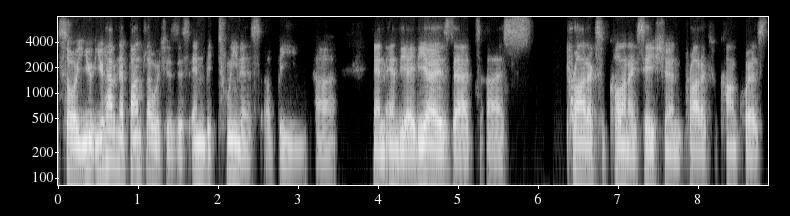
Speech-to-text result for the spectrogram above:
so you you have Nepantla, which is this in-betweenness of being, uh, and and the idea is that as products of colonization, products of conquest,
